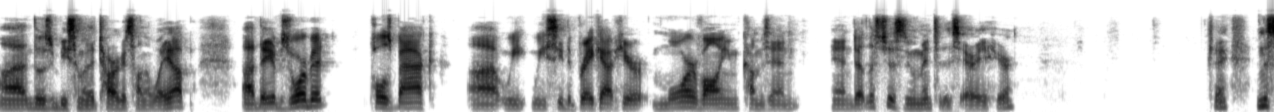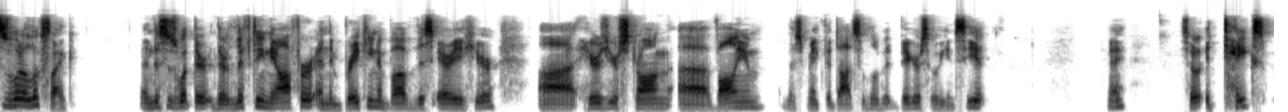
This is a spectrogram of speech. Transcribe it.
uh, those would be some of the targets on the way up. Uh, they absorb it, pulls back. we we see the breakout here. More volume comes in, and let's just zoom into this area here. Okay, and this is what it looks like. And this is what they're they're lifting the offer and then breaking above this area here. Uh, here's your strong uh, volume. Let's make the dots a little bit bigger so we can see it. Okay, so it takes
